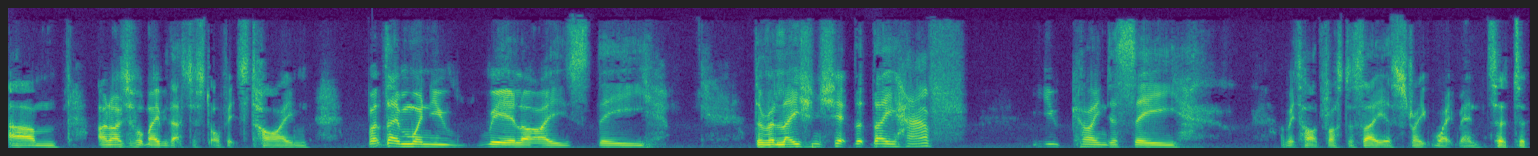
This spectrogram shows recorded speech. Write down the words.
Um, and I just thought maybe that's just of its time. But then when you realise the the relationship that they have, you kind of see. I mean, it's hard for us to say as straight white men to, to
